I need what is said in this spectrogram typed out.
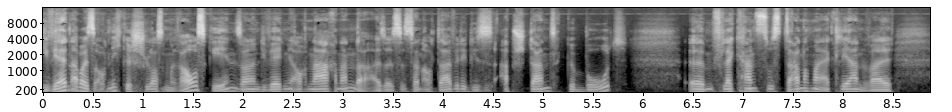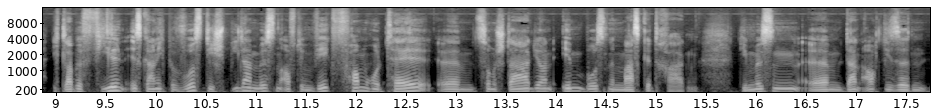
Die werden aber jetzt auch nicht geschlossen rausgehen, sondern die werden ja auch nacheinander. Also es ist dann auch da wieder dieses Abstandgebot. Ähm, vielleicht kannst du es da nochmal erklären, weil ich glaube, vielen ist gar nicht bewusst, die Spieler müssen auf dem Weg vom Hotel ähm, zum Stadion im Bus eine Maske tragen. Die müssen ähm, dann auch diesen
